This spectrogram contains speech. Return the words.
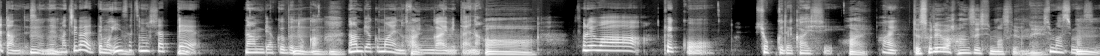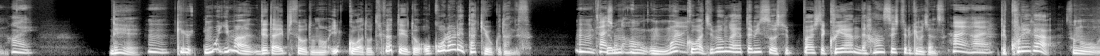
えたんですよね、うんうん。間違えても印刷もしちゃって、何百部とか、うんうんうん。何百万円の損害みたいな、あそれは結構ショックで返し。あはい。はい。でそれは反省しますよね。しますします、うん。はい、でうん。結局もう今出たエピソードの一個はどっちかっていうと怒られた記憶なんです。うん、最初の方、うんうん。もう一個は自分がやったミスを失敗して悔やんで反省してる気持ちなんです。はいはい。でこれがその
